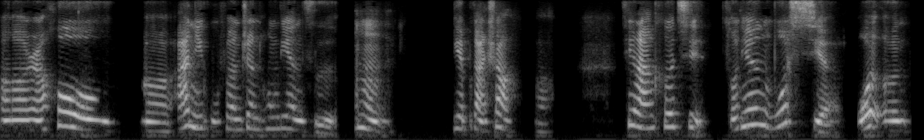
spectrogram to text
嗯，然后，呃，安妮股份、正通电子，嗯，你也不敢上啊。金兰科技，昨天我写，我呃，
